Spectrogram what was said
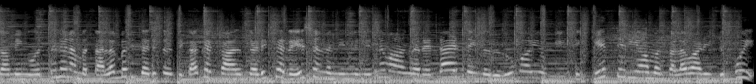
கம்மிங் ஒத்துன்னு நம்ம தளபதி தரிசனத்துக்காக கால் கடிக்க ரேஷன்ல நின்னு நின்னு வாங்க ரெண்டாயிரத்தி ஐநூறு ரூபாயும் வீட்டுக்கே தெரியாம களவாடிட்டு போய்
